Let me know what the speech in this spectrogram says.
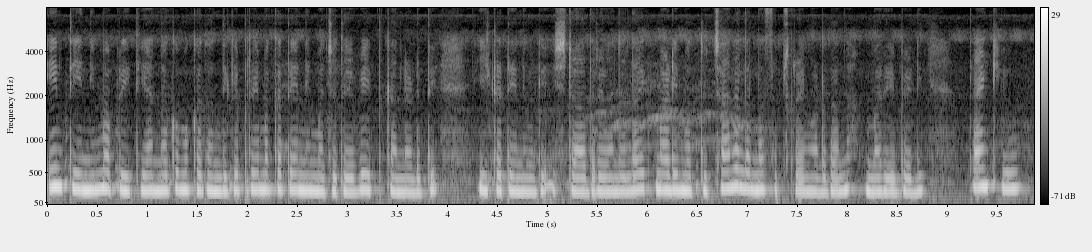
ಇಂತಿ ನಿಮ್ಮ ಪ್ರೀತಿಯ ನಗುಮುಖದೊಂದಿಗೆ ಪ್ರೇಮ ಕಥೆ ನಿಮ್ಮ ಜೊತೆ ವಿತ್ ಕನ್ನಡತಿ. ಈ ಕತೆ ನಿಮಗೆ ಇಷ್ಟ ಆದರೆ ಒಂದು ಲೈಕ್ ಮಾಡಿ ಮತ್ತು ಚಾನಲನ್ನು ಸಬ್ಸ್ಕ್ರೈಬ್ ಮಾಡೋದನ್ನು ಮರೆಯಬೇಡಿ ಥ್ಯಾಂಕ್ ಯು.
